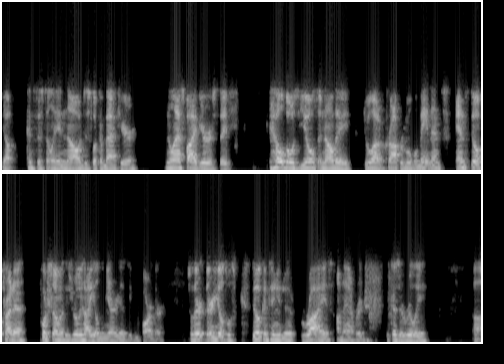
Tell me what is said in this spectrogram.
Yep, consistently. And now just looking back here, in the last five years, they've held those yields and now they do a lot of crop removal maintenance and still try to push some of these really high yielding areas even farther. So their, their yields will still continue to rise on average because they're really uh,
